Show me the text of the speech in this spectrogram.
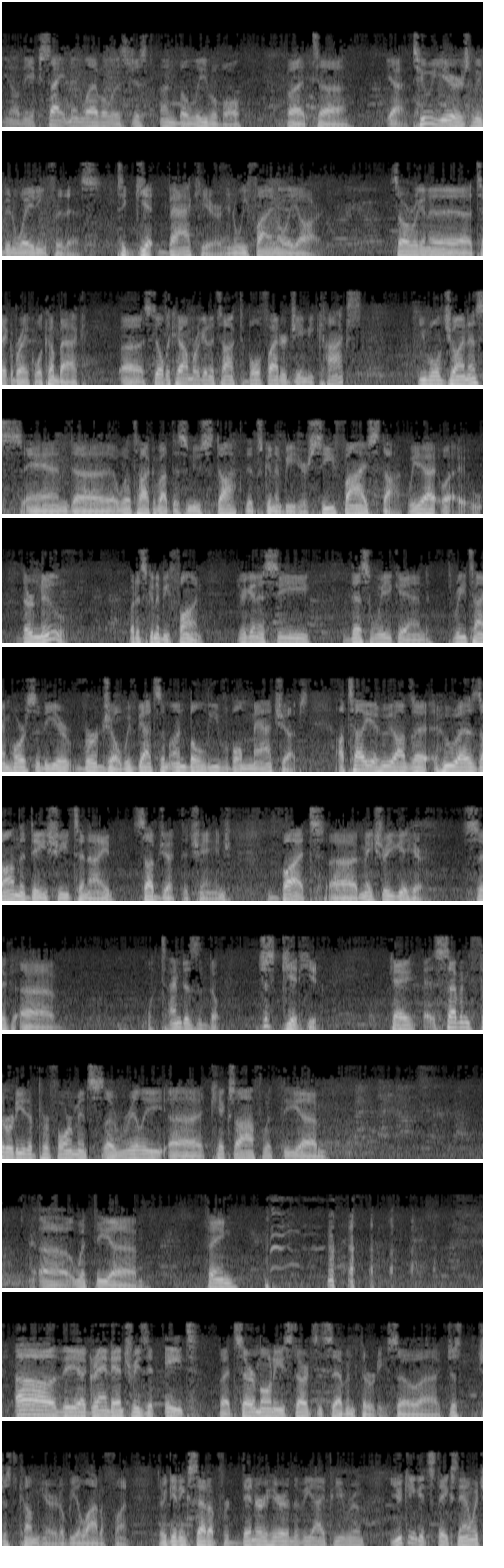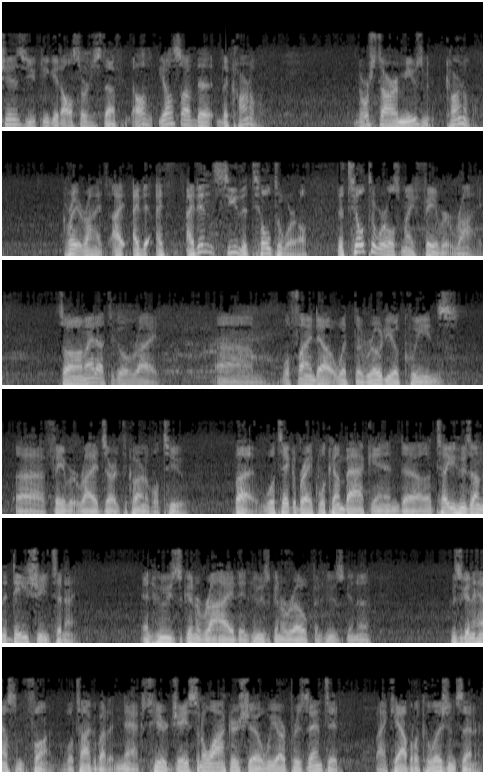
you know, the excitement level is just unbelievable. But uh, yeah, two years we've been waiting for this to get back here, and we finally are. So we're gonna take a break. We'll come back. Uh, still to come, we're going to talk to bullfighter Jamie Cox. He will join us, and uh, we'll talk about this new stock that's going to be here. C5 stock. We uh, they're new, but it's going to be fun. You're going to see this weekend three-time horse of the year Virgil. We've got some unbelievable matchups. I'll tell you who on the, who is on the day sheet tonight, subject to change. But uh, make sure you get here. Six, uh, what time does it go? Just get here. Okay, 7:30. The performance uh, really uh, kicks off with the. Um, uh, with the uh, thing. oh, the uh, grand is at eight, but ceremony starts at seven thirty. So uh, just just come here; it'll be a lot of fun. They're getting set up for dinner here in the VIP room. You can get steak sandwiches. You can get all sorts of stuff. You also have the the carnival, North Star Amusement Carnival. Great rides. I, I, I, I didn't see the Tilt-A-Whirl. The Tilt-A-Whirl is my favorite ride, so I might have to go ride. Um, we'll find out what the Rodeo Queen's uh, favorite rides are at the carnival too. But we'll take a break. We'll come back and uh, I'll tell you who's on the day sheet tonight, and who's going to ride, and who's going to rope, and who's going to who's going to have some fun. We'll talk about it next here. Jason Walker Show. We are presented by Capital Collision Center.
